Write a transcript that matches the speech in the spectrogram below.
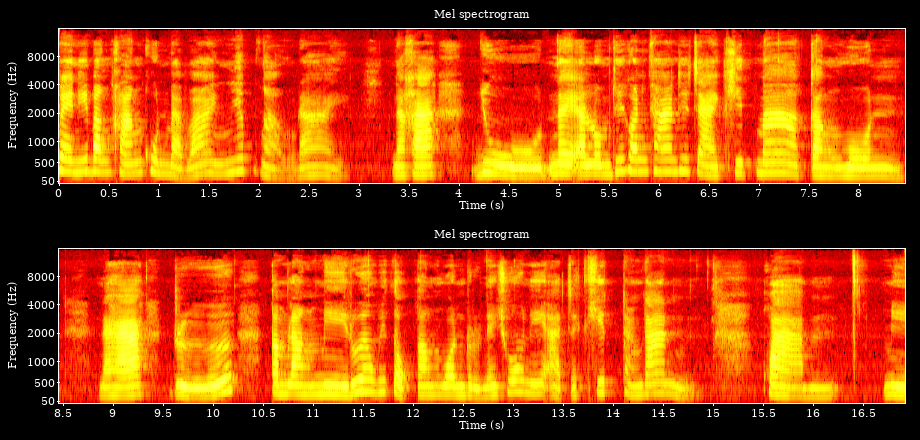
ใบนี้บางครั้งคุณแบบว่าเงียบเหงาได้นะคะ อยู่ในอารมณ์ที่ค่อนข้างที่จะคิดมากกังวลนะคะ หรือ กำลังมีเรื่องวิตกกังวล หรือในช่วงนี้อาจจะคิดทางด้านความมี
